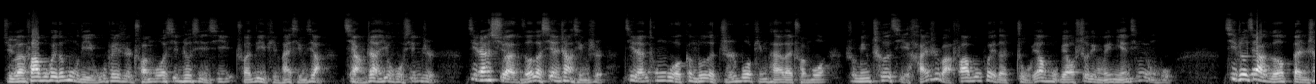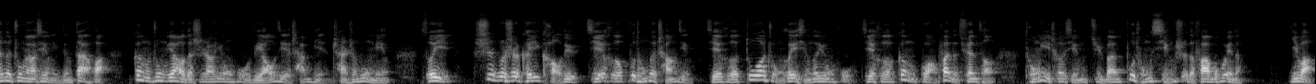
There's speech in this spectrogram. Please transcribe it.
举办发布会的目的无非是传播新车信息、传递品牌形象、抢占用户心智。既然选择了线上形式，既然通过更多的直播平台来传播，说明车企还是把发布会的主要目标设定为年轻用户。汽车价格本身的重要性已经淡化，更重要的是让用户了解产品，产生共鸣。所以，是不是可以考虑结合不同的场景，结合多种类型的用户，结合更广泛的圈层？同一车型举办不同形式的发布会呢？以往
